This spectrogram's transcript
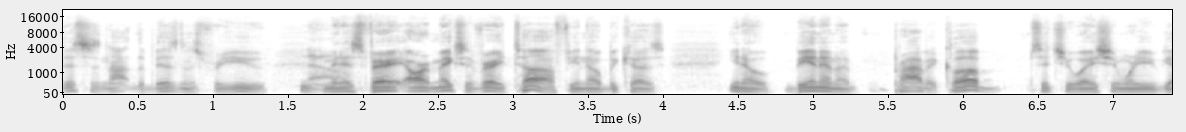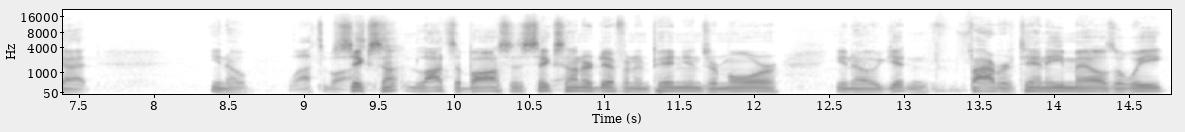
this is not the business for you. I mean, it's very, or it makes it very tough, you know, because, you know, being in a private club situation where you've got, you know, Lots of bosses. six lots of bosses, six hundred different opinions or more, you know, getting five or ten emails a week.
